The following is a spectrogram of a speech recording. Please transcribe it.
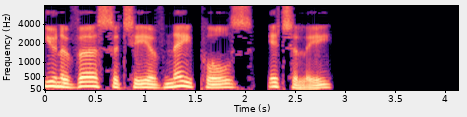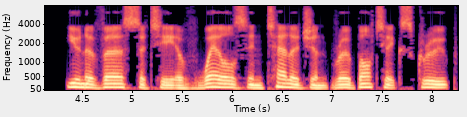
University of Naples, Italy. University of Wales Intelligent Robotics Group,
